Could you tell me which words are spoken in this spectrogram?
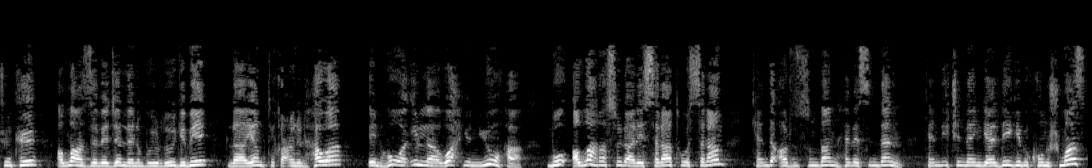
Çünkü Allah Azze ve Celle'nin buyurduğu gibi la yantika anil hava in huve illa vahyun yuha. Bu Allah Resulü aleyhissalatu vesselam kendi arzusundan, hevesinden, kendi içinden geldiği gibi konuşmaz.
